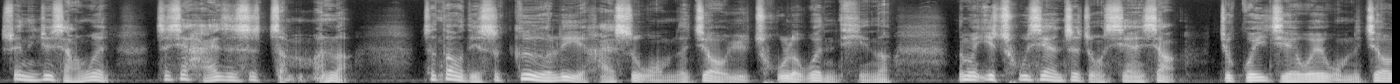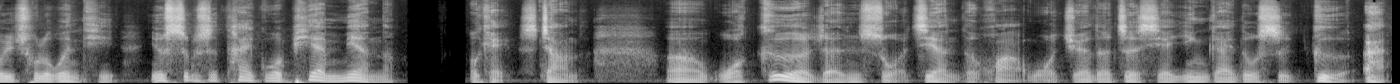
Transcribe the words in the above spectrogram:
所以你就想问：这些孩子是怎么了？这到底是个例，还是我们的教育出了问题呢？那么一出现这种现象，就归结为我们的教育出了问题，又是不是太过片面呢？OK，是这样的，呃，我个人所见的话，我觉得这些应该都是个案，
